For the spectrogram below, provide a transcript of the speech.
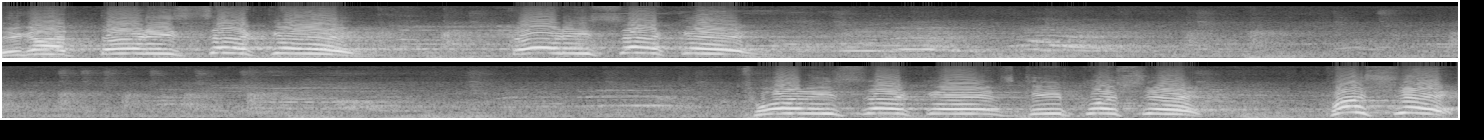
You got 30 seconds. 30 seconds. Twenty seconds. Keep pushing. Push it.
